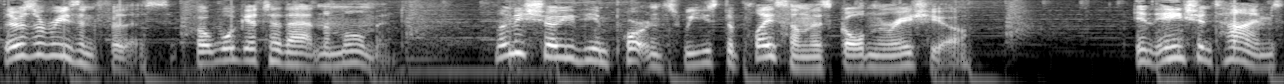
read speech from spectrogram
There's a reason for this, but we'll get to that in a moment. Let me show you the importance we used to place on this golden ratio. In ancient times,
